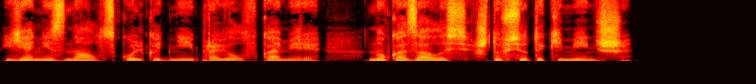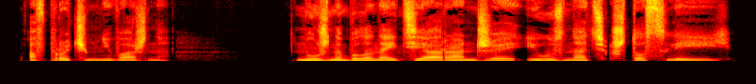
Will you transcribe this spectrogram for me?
Я не знал, сколько дней провел в камере, но казалось, что все-таки меньше. А впрочем, неважно. Нужно было найти Оранжия и узнать, что с Леей.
